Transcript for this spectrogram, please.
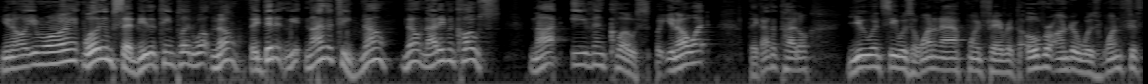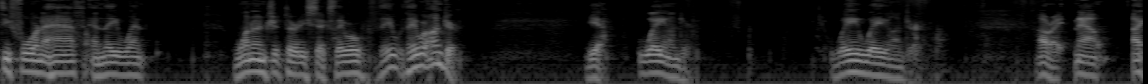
you know, Roy Williams said neither team played well. No, they didn't. Neither team. No, no, not even close. Not even close. But you know what? They got the title. UNC was a one and a half point favorite. The over under was 154 and a half, and they went 136. They were they they were under. Yeah, way under. Way way under. All right, now I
